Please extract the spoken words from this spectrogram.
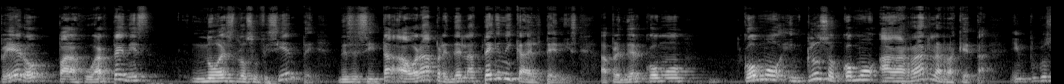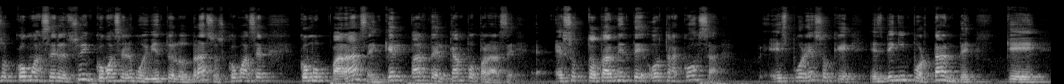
pero para jugar tenis no es lo suficiente. Necesita ahora aprender la técnica del tenis, aprender cómo cómo, incluso cómo agarrar la raqueta, incluso cómo hacer el swing, cómo hacer el movimiento de los brazos, cómo hacer, cómo pararse, en qué parte del campo pararse. Eso es totalmente otra cosa. Es por eso que es bien importante que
